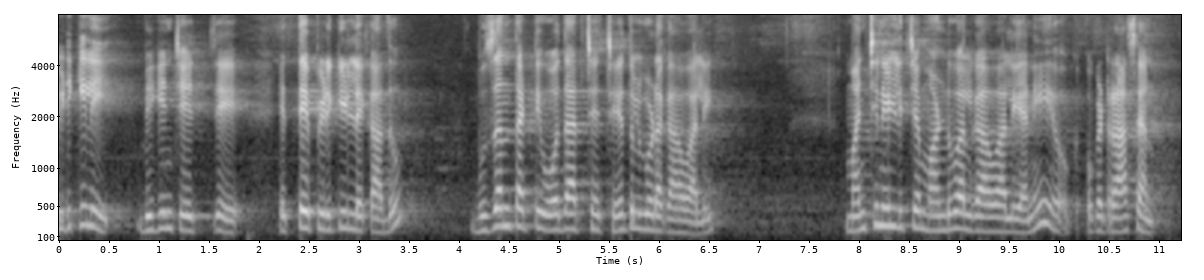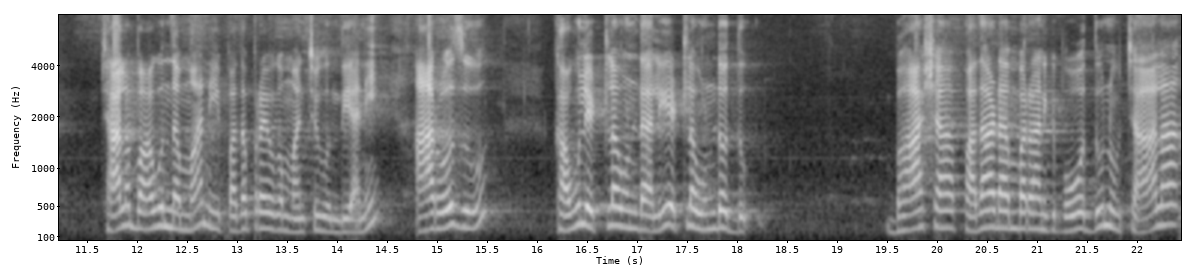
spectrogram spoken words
పిడికిలి బిగించే ఎత్తే- ఎత్తే పిడికిళ్ళే కాదు భుజం తట్టి ఓదార్చే చేతులు కూడా కావాలి. మంచినీళ్ళిచ్చే మండువాలు కావాలి అని ఒకటి రాశాను. చాలా బాగుందమ్మా నీ పదప్రయోగం మంచిగా ఉంది అని. ఆ రోజు కవులు ఎట్లా ఉండాలి ఎట్లా ఉండొద్దు? భాష పదాడంబరానికి పోవద్దు నువ్వు చాలా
